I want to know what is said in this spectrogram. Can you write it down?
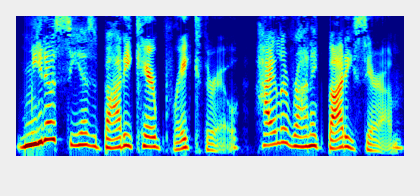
Meet Osea's Body Care Breakthrough Hyaluronic Body Serum.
